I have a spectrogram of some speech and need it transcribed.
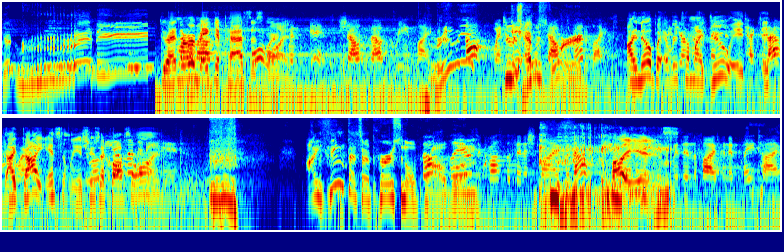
Get ready. Dude, I never make it past this line. When it shouts out green light. Really? Stop when Dude, it every- shouts forward. red light. I know, but every time I do, is it, it I die instantly as You soon as I cross the line. I think that's a personal Those players problem. who cross the finish line without being probably is. within the five-minute playtime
